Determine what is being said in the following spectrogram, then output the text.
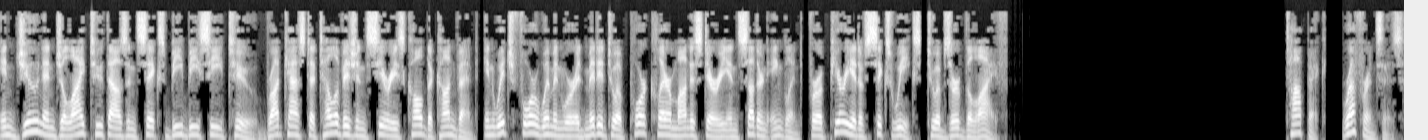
In June and July 2006 BBC Two broadcast a television series called The Convent, in which four women were admitted to a Poor Clare monastery in southern England, for a period of six weeks, to observe the life. References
